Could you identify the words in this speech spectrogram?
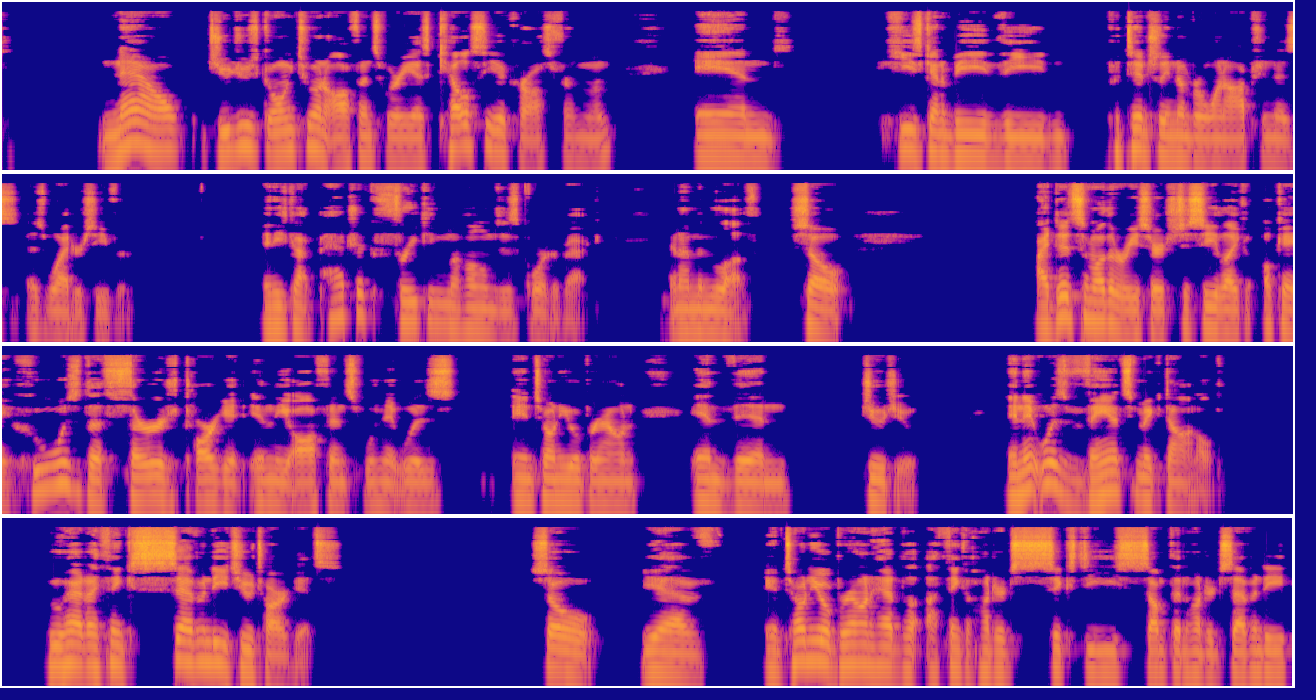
Now, Juju's going to an offense where he has Kelce across from him, and he's going to be the potentially number one option as, as wide receiver. And he's got Patrick freaking Mahomes as quarterback, and I'm in love. So, I did some other research to see, like, okay, who was the third target in the offense when it was Antonio Brown and then Juju? And it was Vance McDonald who had, I think, 72 targets. So you have Antonio Brown had, I think, 160 something, 170.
